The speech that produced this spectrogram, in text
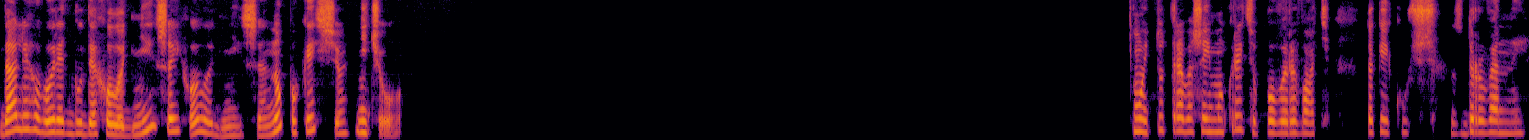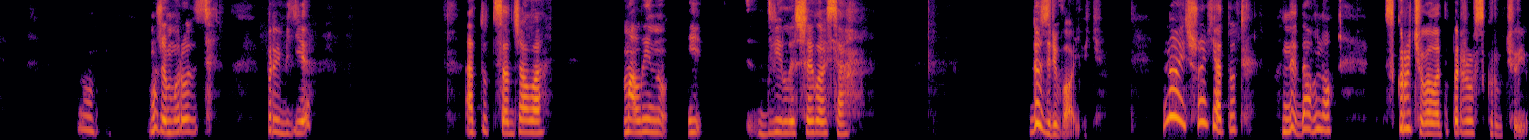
Далі, говорять, буде холодніше й холодніше. Ну, поки що нічого. Ой, тут треба ще й мокрицю повиривати. Такий кущ здоровенний. Ну, може, мороз приб'є. А тут саджала малину і дві лишилося. Дозрівають. Ну і що я тут недавно скручувала, тепер розкручую.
